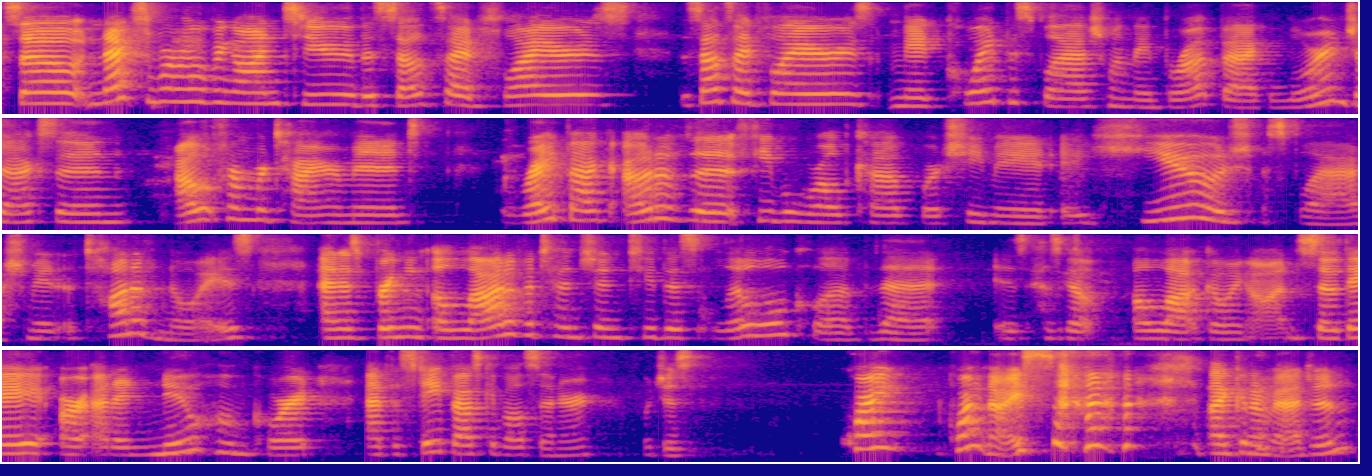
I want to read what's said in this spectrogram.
So, next we're moving on to the Southside Flyers. The Southside Flyers made quite the splash when they brought back Lauren Jackson out from retirement, right back out of the FIBA World Cup, where she made a huge splash, made a ton of noise, and is bringing a lot of attention to this little old club that is, has got a lot going on. So they are at a new home court at the State Basketball Center, which is quite quite nice, I can imagine.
